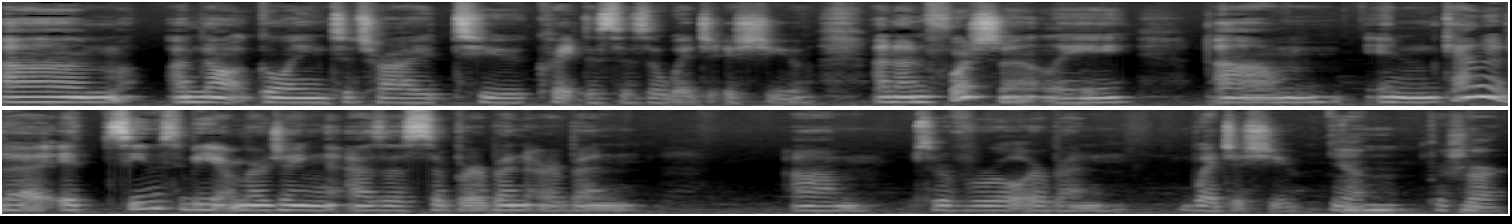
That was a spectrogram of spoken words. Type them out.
um, I'm not going to try to create this as a wedge issue. And unfortunately, um, in Canada, it seems to be emerging as a suburban urban, um, sort of rural urban wedge issue. Yeah, mm-hmm. for sure.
